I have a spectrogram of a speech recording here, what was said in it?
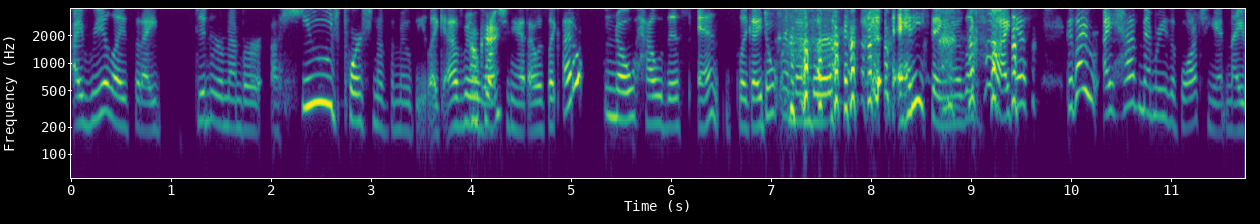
I realized that I didn't remember a huge portion of the movie. Like as we were okay. watching it, I was like, I don't know how this ends. Like I don't remember anything. And I was like, huh, I guess because I I have memories of watching it, and I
